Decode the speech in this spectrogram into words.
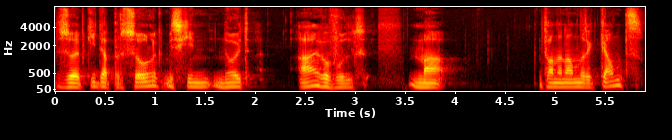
zo heb ik dat persoonlijk misschien nooit aangevoeld. Maar van een andere kant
